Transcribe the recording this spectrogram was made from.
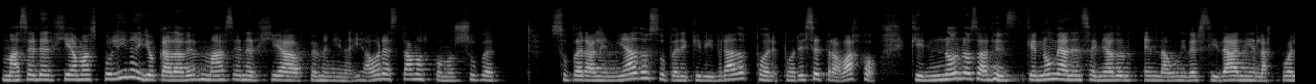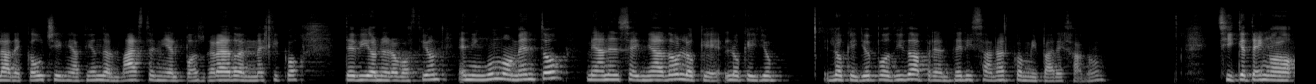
más energía masculina y yo cada vez más energía femenina. Y ahora estamos como súper súper alineados, súper equilibrados por, ese trabajo que no, nos que no me han enseñado en la universidad, ni en la escuela de coaching, ni haciendo el máster, ni el posgrado en México de bioneuromoción. En ningún momento me han enseñado lo que, lo que, yo, lo que yo he podido aprender y sanar con mi pareja. ¿no? Sí que tengo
